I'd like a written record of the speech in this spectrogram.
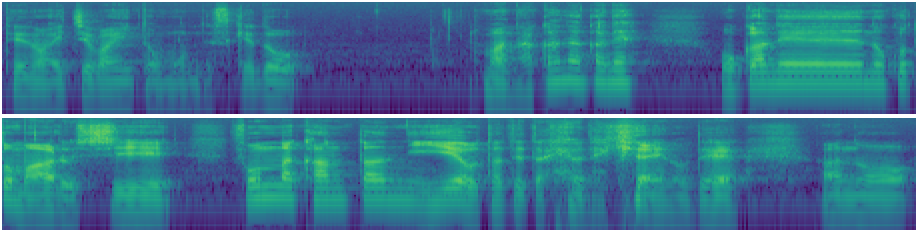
ていうのが一番いいと思うんですけどまあなかなかねお金のこともあるしそんな簡単に家を建てたりはできないので あの、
